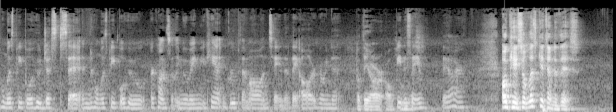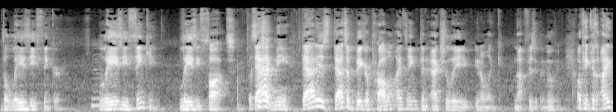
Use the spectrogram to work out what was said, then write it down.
homeless people who just sit and homeless people who are constantly moving. You can't group them all and say that they all are going to But they are all be the same. They are. Okay. So let's get into this. The lazy thinker, hmm. lazy thinking, lazy thoughts. That sounds like me. That is that's a bigger problem I think than actually you know like not physically moving. Okay, because I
